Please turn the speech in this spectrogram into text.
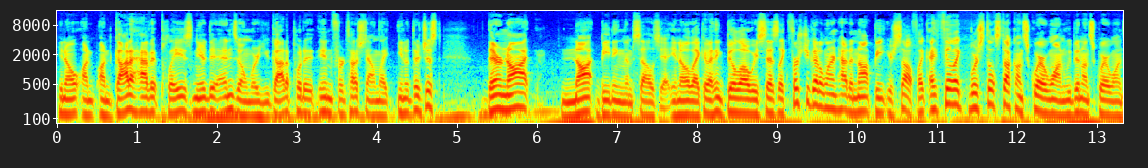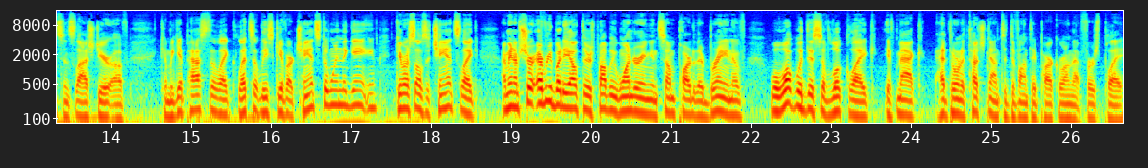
you know on on gotta have it plays near the end zone where you got to put it in for a touchdown. Like you know they're just they're not not beating themselves yet you know? Like I think Bill always says like first you got to learn how to not beat yourself. Like I feel like we're still stuck on square one. We've been on square one since last year of can we get past the like let's at least give our chance to win the game give ourselves a chance. Like i mean i'm sure everybody out there is probably wondering in some part of their brain of well what would this have looked like if mac had thrown a touchdown to devante parker on that first play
